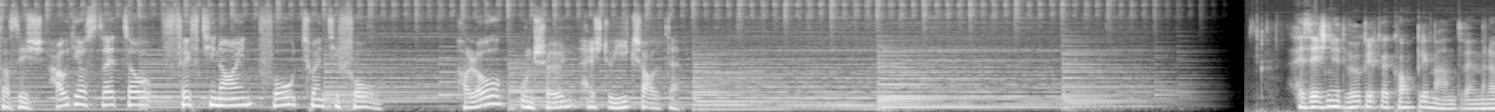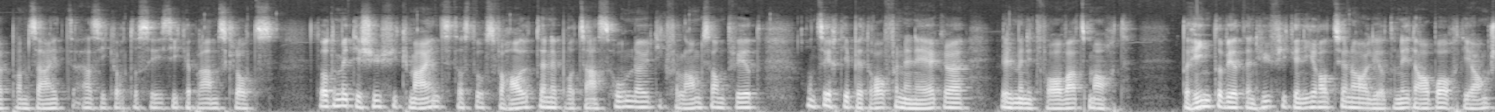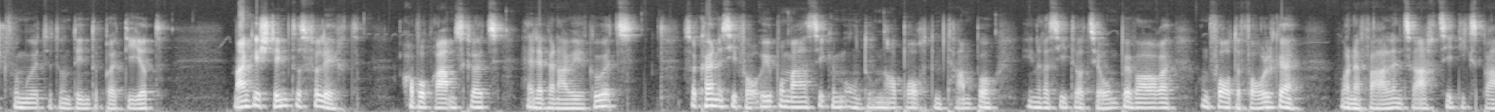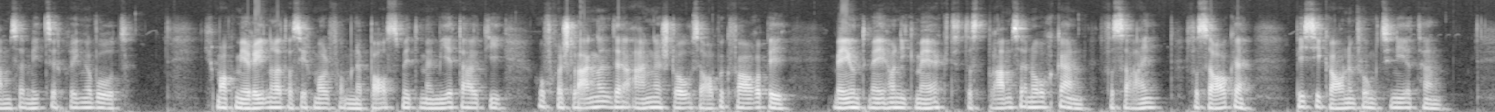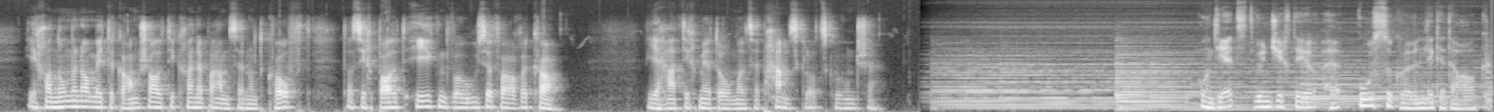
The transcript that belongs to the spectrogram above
Das ist Audiostretto 59424. Hallo und schön hast du eingeschaltet. Es ist nicht wirklich ein Kompliment, wenn man jemandem sagt, er sei sie sei ein Bremsklotz. Damit ist häufig gemeint, dass durch das Verhalten ein Prozess unnötig verlangsamt wird und sich die Betroffenen ärgern, weil man nicht vorwärts macht. Dahinter wird dann häufig eine irrationale oder nicht angebrachte Angst vermutet und interpretiert. Manchmal stimmt das vielleicht, aber Bremsklötze haben eben auch ihr Gutes. So können sie vor übermäßigem und unabbrachtem Tempo in einer Situation bewahren und vor den Folgen, die ein fehlendes rechtzeitiges Bremsen mit sich bringen würde. Ich mag mich erinnern, dass ich mal von einem Pass mit einem Mietauto auf einer schlängelnden, engen Strasse runtergefahren bin. Mehr und mehr habe ich gemerkt, dass die Bremsen nachgehen, versagen, versagen, bis sie gar nicht funktioniert haben. Ich konnte nur noch mit der Gangschaltung bremsen und gehofft, dass ich bald irgendwo rausfahren kann. Wie hätte ich mir damals einen Bremsklotz gewünscht. Und jetzt wünsche ich dir einen außergewöhnlichen Tag.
